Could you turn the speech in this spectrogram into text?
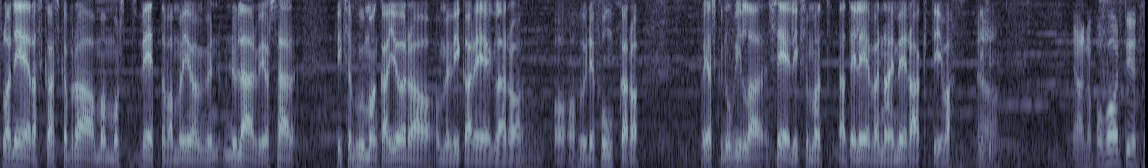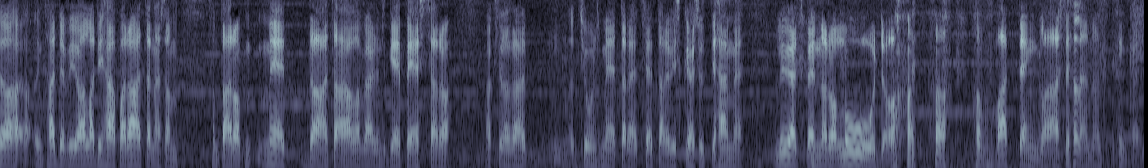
planeras ganska bra och man måste veta vad man gör men nu lär vi oss här liksom hur man kan göra och, och med vilka regler och, och, och hur det funkar och, och jag skulle nog vilja se liksom att, att eleverna är mer aktiva. si- Ja, no, på vår tid så inte hade vi ju alla de här apparaterna som, som tar upp mätdata, alla världens GPSer och accelerationsmätare etc. Vi skulle ha suttit här med blyertspennor och lod och, och, och vattenglas eller någonting kanske.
